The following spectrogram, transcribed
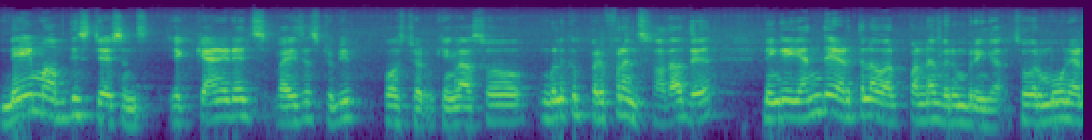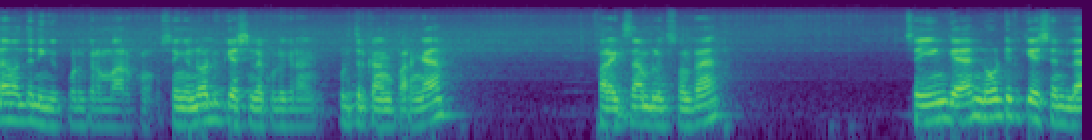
name of the stations a candidates wishes to be posted ஓகேங்களா ஸோ உங்களுக்கு ப்ரிஃபரன்ஸ் அதாவது நீங்கள் எந்த இடத்துல ஒர்க் பண்ண விரும்புறீங்க? ஸோ ஒரு மூணு இடம் வந்து நீங்கள் கொடுக்குற மாதிரி இருக்கும். ஸோ இங்கே நோட்டிஃபிகேஷனில் கொடுக்குறாங்க கொடுத்துருக்காங்க பாருங்கள் ஃபார் எக்ஸாம்பிளுக்கு சொல்கிறேன் ஸோ இங்கே நோட்டிஃபிகேஷனில்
